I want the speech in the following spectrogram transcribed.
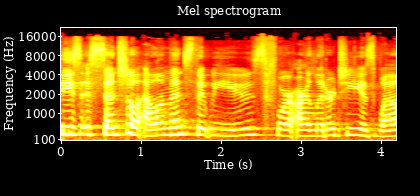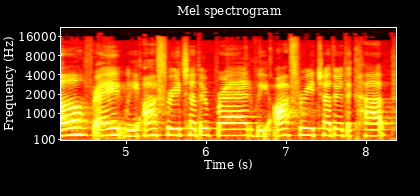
These essential elements that we use for our liturgy as well, right? We offer each other bread, we offer each other the cup,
